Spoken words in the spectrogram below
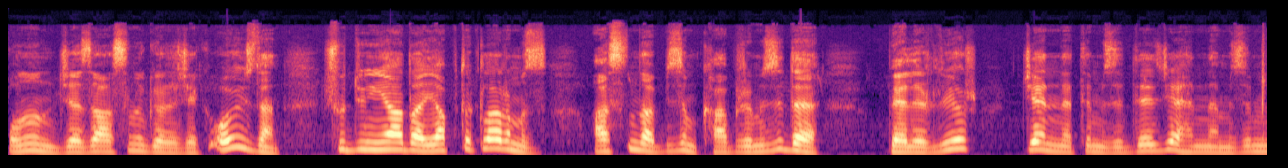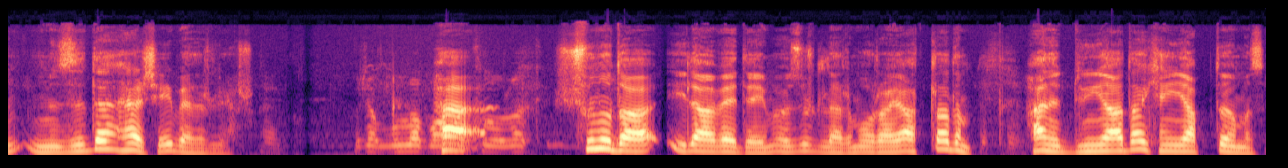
onun cezasını görecek. O yüzden şu dünyada yaptıklarımız aslında bizim kabrimizi de belirliyor. Cennetimizi de cehennemimizi de her şeyi belirliyor. Hocam bununla Ha, bağlantılı olarak Şunu da ilave edeyim özür dilerim oraya atladım. Hani dünyadayken yaptığımız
